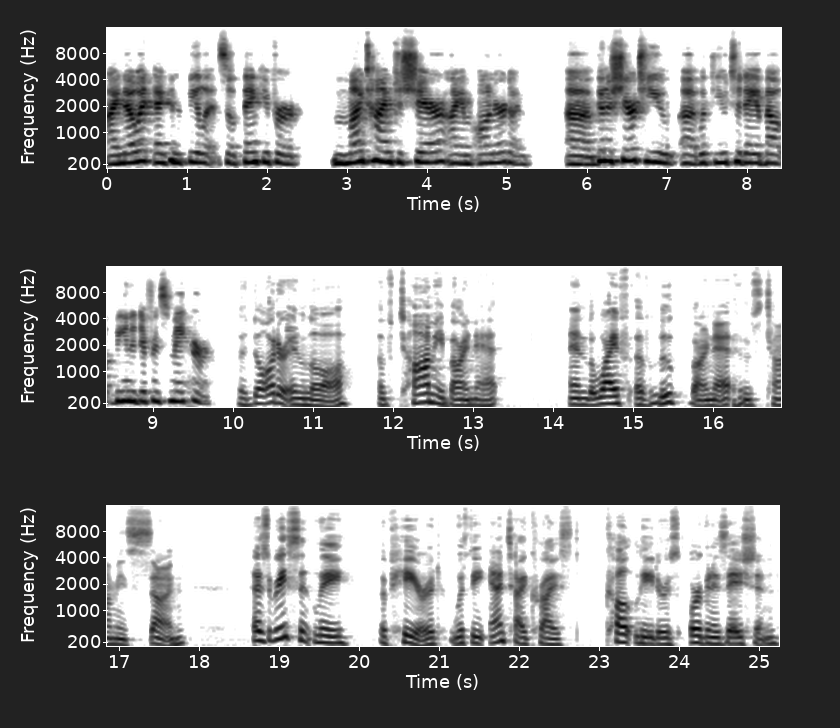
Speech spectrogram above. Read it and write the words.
I know it and can feel it. So thank you for my time to share. I am honored. I'm uh, going to share to you uh, with you today about being a difference maker. The daughter-in-law of Tommy Barnett and the wife of Luke Barnett, who's Tommy's son, has recently appeared with the Antichrist Cult Leaders Organization,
